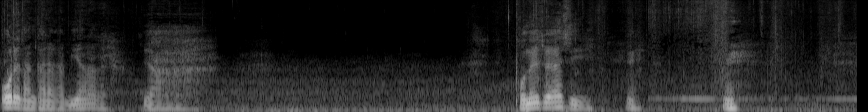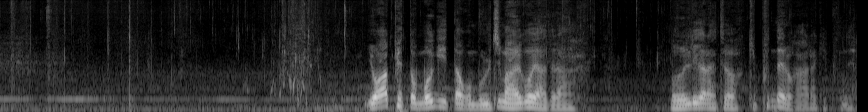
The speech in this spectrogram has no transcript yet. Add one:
오래단 가나가 미안하다. 야, 보내줘야지. 예. 예. 요 앞에 또 먹이 있다고 물지 말고, 야들아. 멀리 가라, 저 깊은 데로 가라, 깊은 데로.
